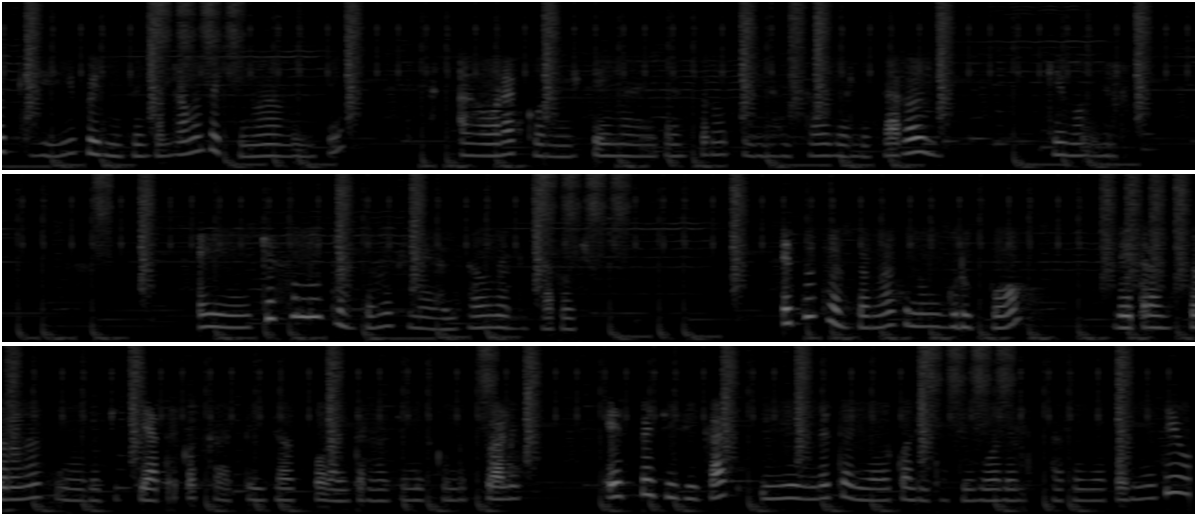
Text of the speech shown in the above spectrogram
Ok, pues nos encontramos aquí nuevamente, ahora con el tema de trastornos generalizados del desarrollo. Qué bueno. Eh, ¿Qué son los trastornos generalizados del desarrollo? Estos trastornos son un grupo de trastornos neuropsiquiátricos caracterizados por alternaciones conductuales específicas y un deterioro cualitativo del desarrollo cognitivo.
